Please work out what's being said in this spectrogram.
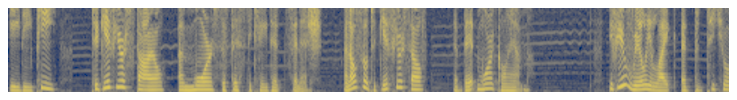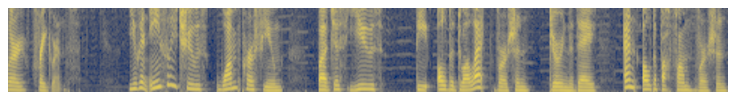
EDP, to give your style a more sophisticated finish, and also to give yourself a bit more glam. If you really like a particular fragrance, you can easily choose one perfume, but just use the Eau de Toilette version during the day and Eau de Parfum version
